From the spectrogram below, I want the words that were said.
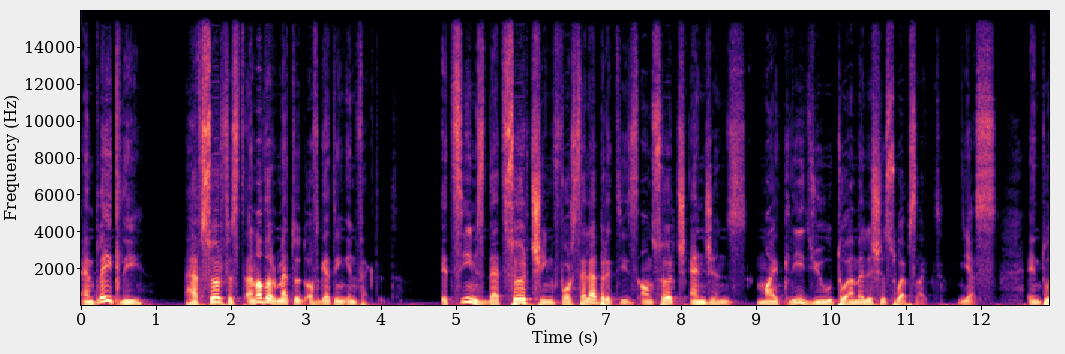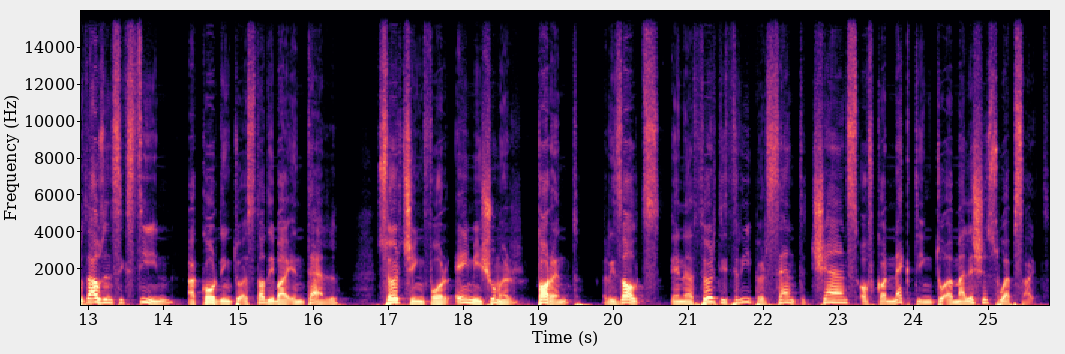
And lately have surfaced another method of getting infected. It seems that searching for celebrities on search engines might lead you to a malicious website. Yes, in 2016, according to a study by Intel, searching for Amy Schumer torrent results in a 33% chance of connecting to a malicious website.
